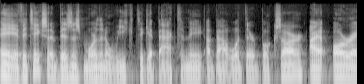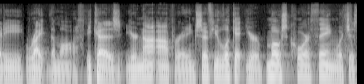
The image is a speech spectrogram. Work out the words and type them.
hey, if it takes a business more than a week to get back to me about what their books are, I already write them off because you're not operating. So if you look at your most core thing, which is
